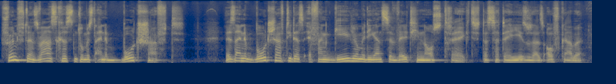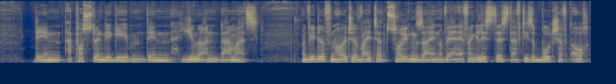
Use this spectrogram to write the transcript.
Fünftens, wahres Christentum ist eine Botschaft. Es ist eine Botschaft, die das Evangelium in die ganze Welt hinausträgt. Das hat der Jesus als Aufgabe den Aposteln gegeben, den Jüngern damals. Und wir dürfen heute weiter Zeugen sein. Und wer ein Evangelist ist, darf diese Botschaft auch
